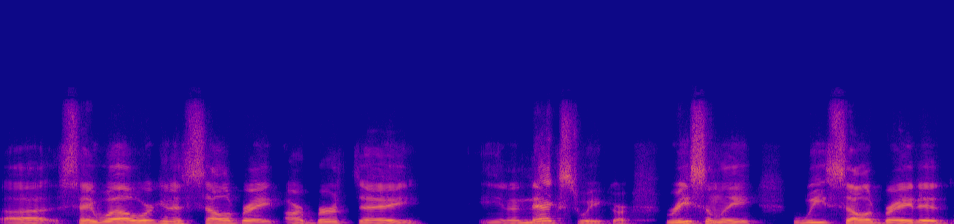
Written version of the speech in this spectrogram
uh, say well we're going to celebrate our birthday you know next week or recently we celebrated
